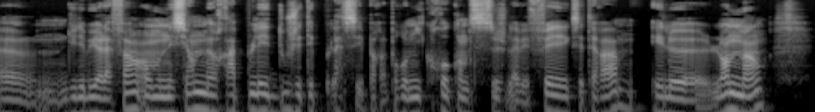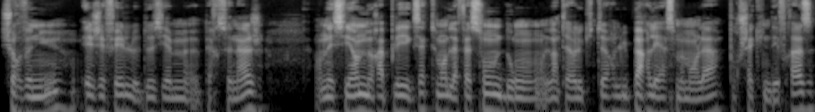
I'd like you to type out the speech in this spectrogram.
Euh, du début à la fin, en essayant de me rappeler d'où j'étais placé par rapport au micro quand je l'avais fait, etc. Et le lendemain, je suis revenu et j'ai fait le deuxième personnage en essayant de me rappeler exactement de la façon dont l'interlocuteur lui parlait à ce moment-là pour chacune des phrases.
